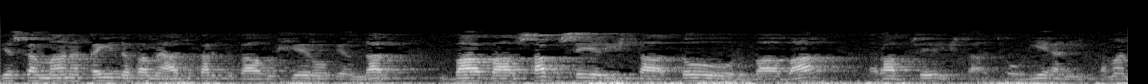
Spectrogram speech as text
جس کا معنی کئی دفعہ میں عرض کر چکا ہوں شیروں کے اندر، بابا سب سے رشتہ توڑ، بابا رب سے رشتہ چھوڑ۔ یہ حنیف کا من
